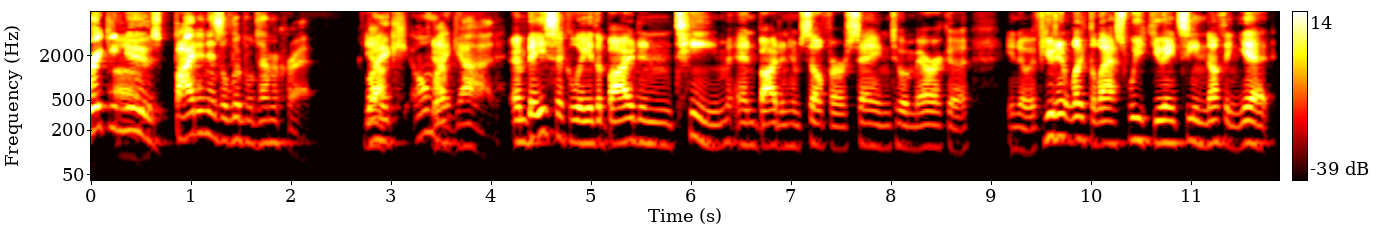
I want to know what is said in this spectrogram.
Breaking um, news: Biden is a liberal Democrat. Yeah. Like, oh my Yeah. god. And basically, the Biden team and Biden himself are saying to America, you know, if you didn't like the last week, you ain't seen nothing yet.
